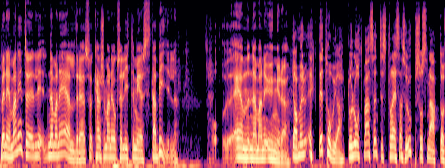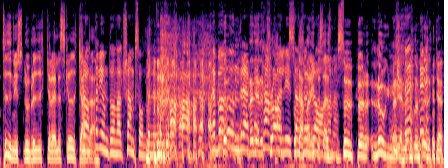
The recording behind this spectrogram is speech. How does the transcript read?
Men är man inte, när man är äldre så kanske man är också lite mer stabil än när man är yngre. Ja, men det tror jag. Då låter man sig inte stressas upp så snabbt av tidningsrubriker eller skrikande. Pratar vi om Donald Trumps ålder nu? jag bara undrar, När det gäller Trump så utanför han inte ramarna. superlugn när det gäller rubriker.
